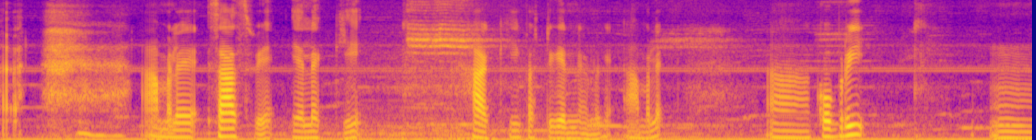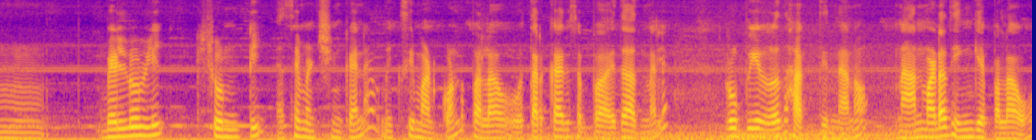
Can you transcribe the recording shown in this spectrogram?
ಆಮೇಲೆ ಸಾಸಿವೆ, ಏಲಕ್ಕಿ ಹಾಕಿ ಫಸ್ಟಿಗೆ ಎಣ್ಣೆ ಒಳಗೆ. ಆಮೇಲೆ ಕೊಬ್ಬರಿ ಬೆಳ್ಳುಳ್ಳಿ, ಶುಂಠಿ, ಹಸಿಮೆಣ್ಸಿನ್ಕಾಯಿನ ಮಿಕ್ಸಿ ಮಾಡಿಕೊಂಡು ಪಲಾವ್, ತರಕಾರಿ ಸ್ವಲ್ಪ ಇದಾದಮೇಲೆ ರುಬ್ಬಿರೋದು ಹಾಕ್ತೀನಿ ನಾನು. ನಾನು ಮಾಡೋದು ಹೀಗೆ ಪಲಾವು.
